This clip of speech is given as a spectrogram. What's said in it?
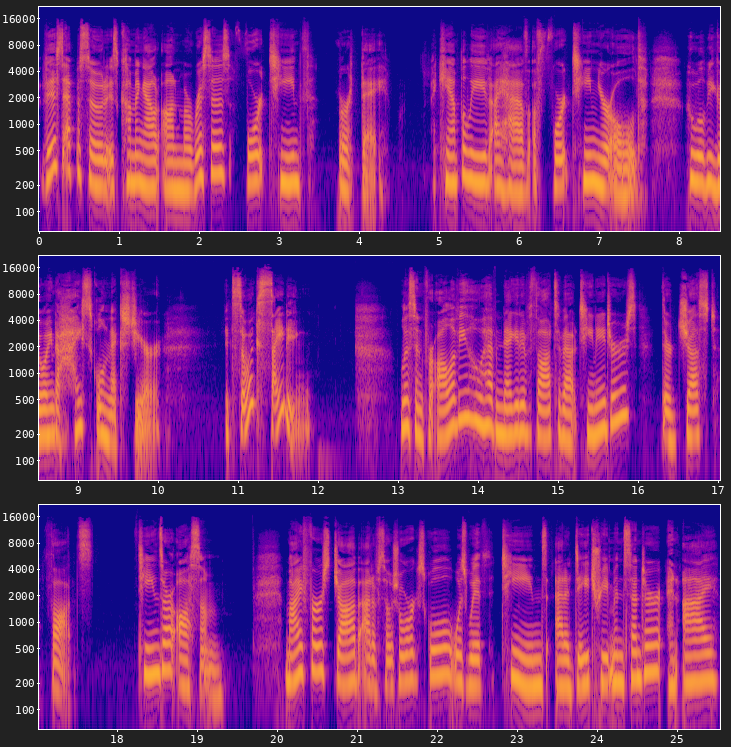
This episode is coming out on Marissa's 14th birthday. I can't believe I have a 14 year old who will be going to high school next year. It's so exciting. Listen, for all of you who have negative thoughts about teenagers, they're just thoughts. Teens are awesome. My first job out of social work school was with teens at a day treatment center, and I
